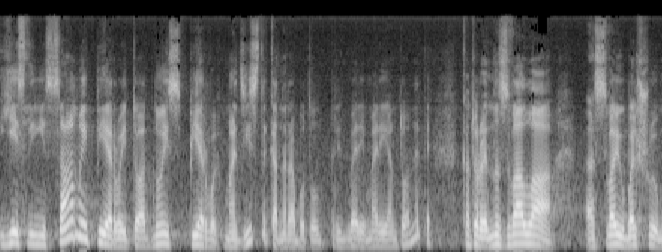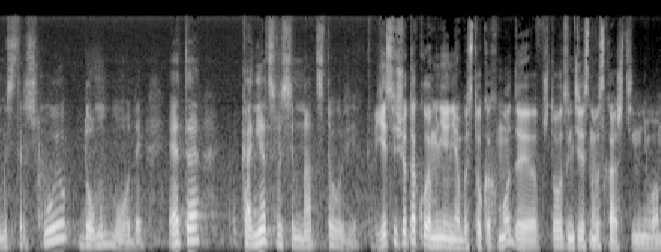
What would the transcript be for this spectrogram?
если не самый первый, то одной из первых модисток, она работала при дворе Марии Антуанетты, которая назвала э, свою большую мастерскую домом моды. Это конец XVIII века. Есть еще такое мнение об истоках моды, что вот интересно вы скажете на него.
